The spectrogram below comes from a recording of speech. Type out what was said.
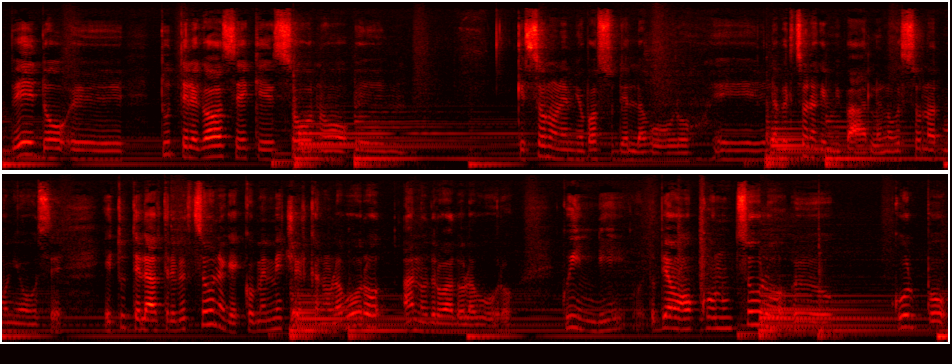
vedo eh, tutte le cose che sono eh, che sono nel mio posto del lavoro, le persone che mi parlano, che sono armoniose e tutte le altre persone che come me cercano lavoro hanno trovato lavoro. Quindi dobbiamo con un solo eh, colpo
